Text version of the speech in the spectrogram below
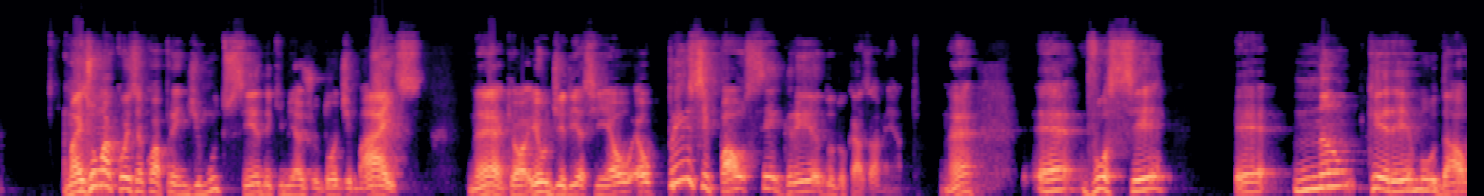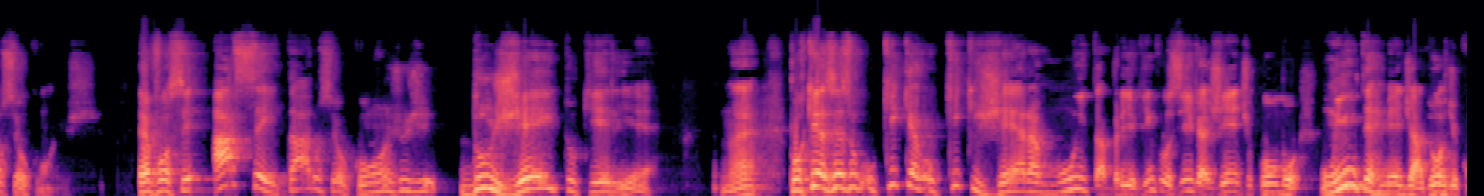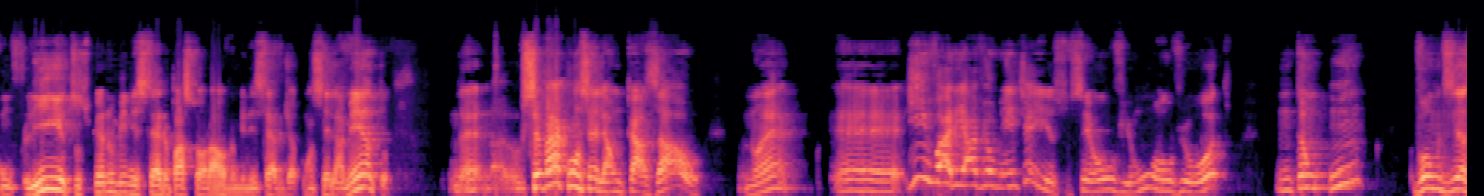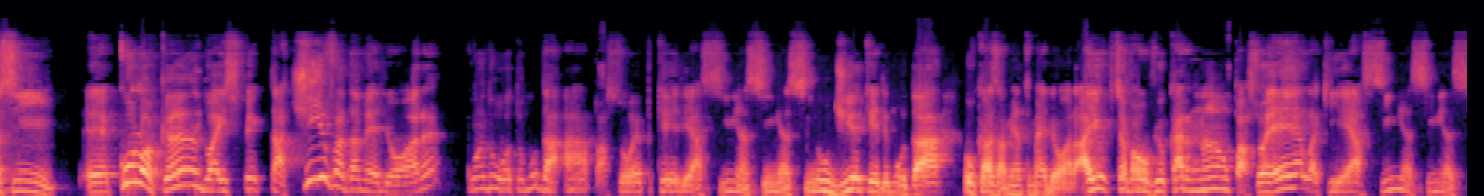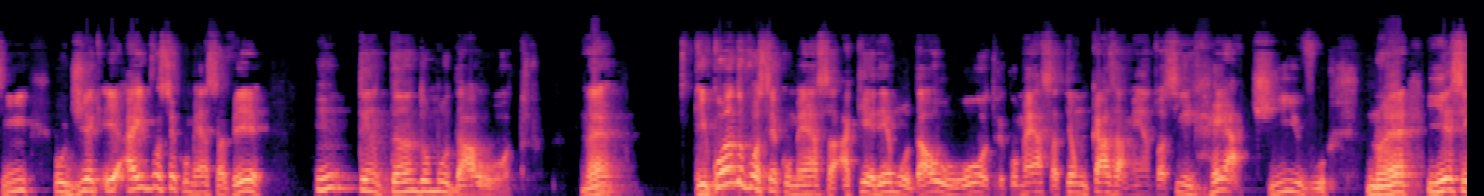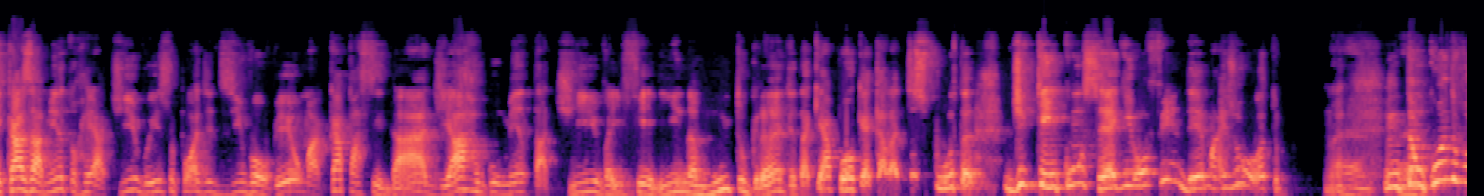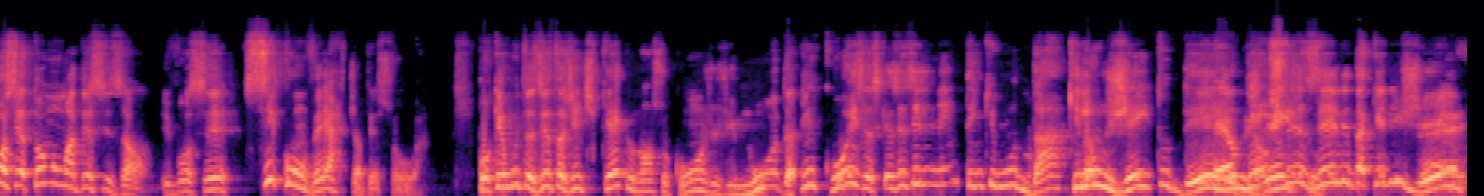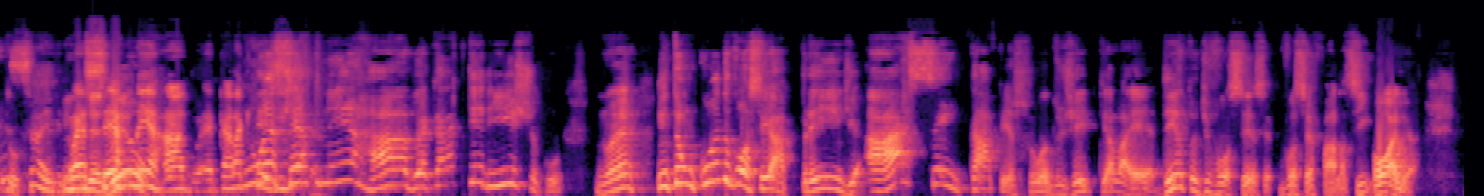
Mas uma coisa que eu aprendi muito cedo e que me ajudou demais, né? Que eu, eu diria assim, é o, é o principal segredo do casamento, né? É você é, não querer mudar o seu cônjuge. É você aceitar o seu cônjuge do jeito que ele é. Não é? Porque às vezes o, que, que, é, o que, que gera muita briga, inclusive a gente, como um intermediador de conflitos, porque no Ministério Pastoral, no Ministério de Aconselhamento, né, você vai aconselhar um casal, não é? é? Invariavelmente é isso. Você ouve um, ouve o outro, então, um, vamos dizer assim, é, colocando a expectativa da melhora quando o outro mudar. Ah, passou, é porque ele é assim, assim, assim. O dia que ele mudar, o casamento melhora. Aí você vai ouvir o cara, não, passou, é ela que é assim, assim, assim. O dia que... Aí você começa a ver um tentando mudar o outro, né? E quando você começa a querer mudar o outro, começa a ter um casamento assim reativo, não é? E esse casamento reativo, isso pode desenvolver uma capacidade argumentativa e ferina muito grande. Daqui a pouco é aquela disputa de quem consegue ofender mais o outro, É? É, então, é. quando você toma uma decisão e você se converte a pessoa, porque muitas vezes a gente quer que o nosso cônjuge muda em coisas que às vezes ele nem tem que mudar. Aquilo é o jeito dele. É o Deus jeito. fez ele daquele jeito. É isso aí. Não é certo nem errado, é característico. Não é certo nem errado, é característico. Não é? Então, quando você aprende a aceitar a pessoa do jeito que ela é, dentro de você, você fala assim: olha,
